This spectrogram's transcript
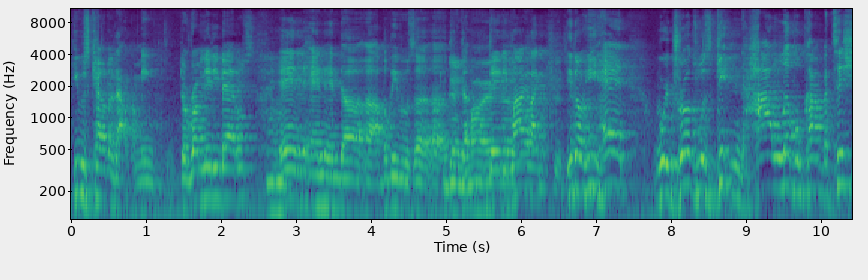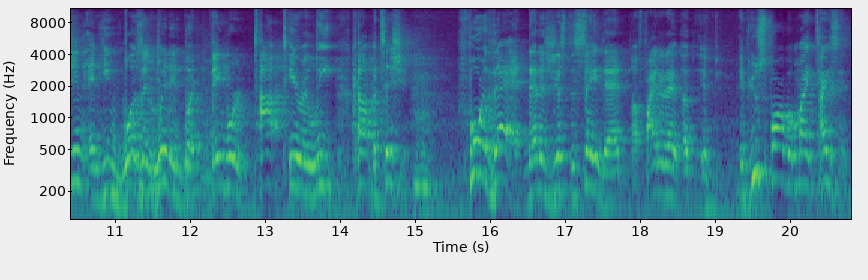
he was counted out. I mean, the Rum Nitty battles, and and and uh, uh, I believe it was uh, uh, Danny the- Meyer, Danny Meyer, like you know, he had where drugs was getting high level competition and he wasn't winning, but they were top tier elite competition. Mm-hmm. For that, that is just to say that a fighter that uh, if if you spar with Mike Tyson,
